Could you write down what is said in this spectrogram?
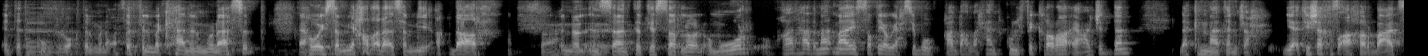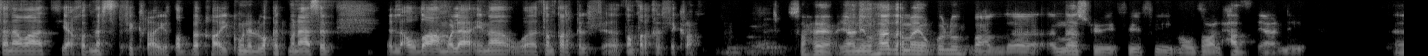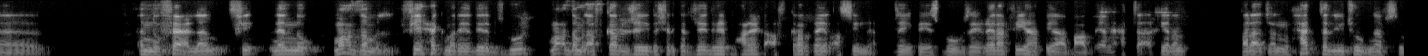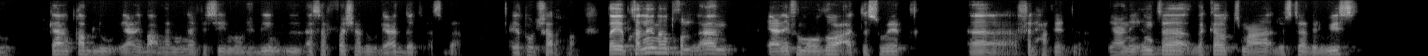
أنت تكون في الوقت المناسب في المكان المناسب. يعني هو يسميه حظ أنا أسميه أقدار. صح. أنه الإنسان تتيسر له الأمور. وقال هذا ما, ما يستطيعوا يحسبوه. قال بعض الأحيان تكون الفكرة رائعة جدا لكن ما تنجح. يأتي شخص آخر بعد سنوات يأخذ نفس الفكرة يطبقها يكون الوقت مناسب. الأوضاع ملائمة وتنطلق تنطلق الفكرة. صحيح. يعني وهذا ما يقوله بعض آه، الناس في في في موضوع الحظ. يعني آه أنه فعلا في لأنه معظم في حكمة رياضيه بتقول معظم الأفكار الجيدة الشركات الجيده هي في الحقيقة أفكار غير أصيلة زي فيسبوك زي غيرها. فيها فيها بعض. يعني حتى أخيرا قرأت أنه حتى اليوتيوب نفسه كان قبله يعني بعض المنافسين موجودين للأسف فشلوا لعدة أسباب. يطول شرحها طيب خلينا ندخل الآن يعني في موضوع التسويق آه، في الحقيقة. يعني أنت ذكرت مع الأستاذ لويس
